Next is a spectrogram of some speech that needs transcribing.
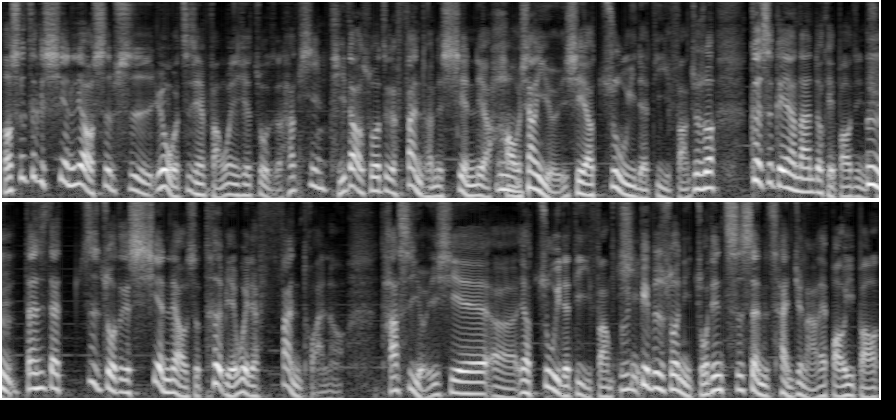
老师，这个馅料是不是？因为我之前访问一些作者，他是提到说，这个饭团的馅料好像有一些要注意的地方，就是说各式各样当然都可以包进去，但是在制作这个馅料的时候，特别为了饭团哦。它是有一些呃要注意的地方，不是，并不是说你昨天吃剩的菜你就拿来包一包，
